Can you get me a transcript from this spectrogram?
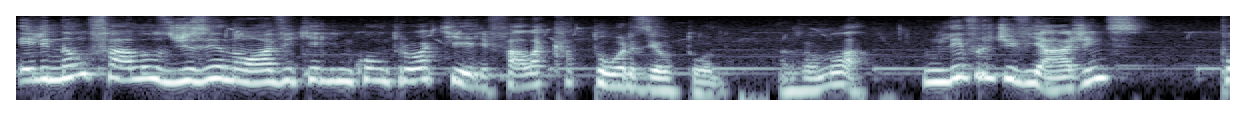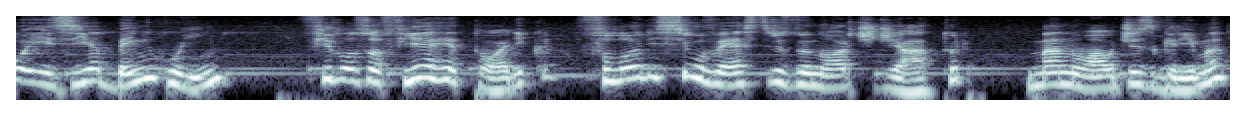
Ele não fala os 19 que ele encontrou aqui, ele fala 14 ao todo. Mas vamos lá. Um livro de viagens, Poesia Bem Ruim, Filosofia Retórica, Flores Silvestres do Norte de Ator, Manual de Esgrima,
